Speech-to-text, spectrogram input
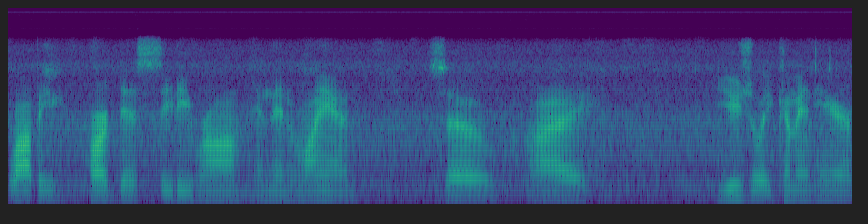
floppy hard disk CD-ROM and then LAN. So I usually come in here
